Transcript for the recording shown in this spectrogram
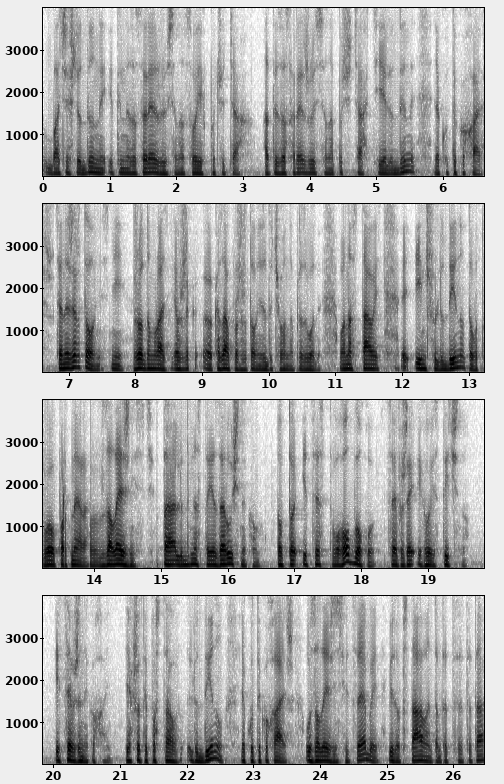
бачиш людину, і ти не зосереджуєшся на своїх почуттях, а ти зосереджуєшся на почуттях тієї людини, яку ти кохаєш. Це не жартовність, ні. В жодному разі. Я вже е, казав про жартовність, до чого вона призводить. Вона ставить е, іншу людину, тобто твого партнера, в залежність. Та людина стає заручником. Тобто, і це з твого боку, це вже егоїстично. І це вже не кохання. Якщо ти поставив людину, яку ти кохаєш, у залежність від себе, від обставин, там та та та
